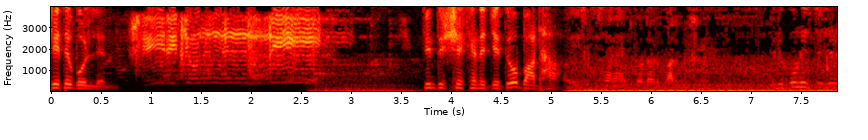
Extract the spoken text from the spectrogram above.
যেতে বললেন। কিন্তু সেখানে যেতেও বাধা। Station headquarter permission. কোন স্টেশন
